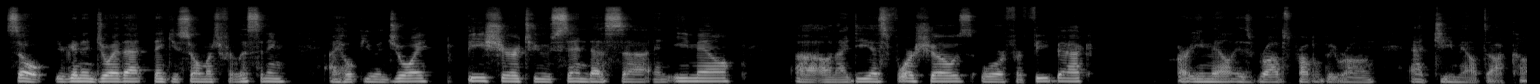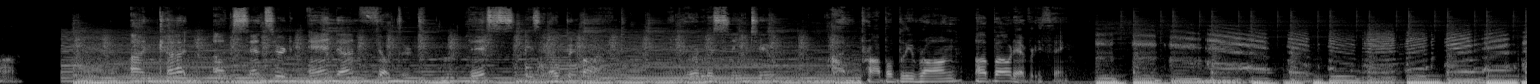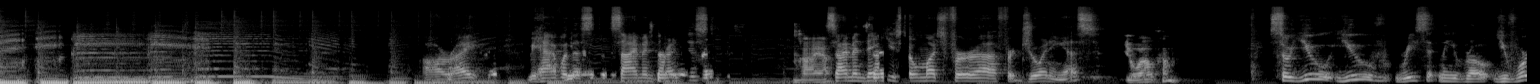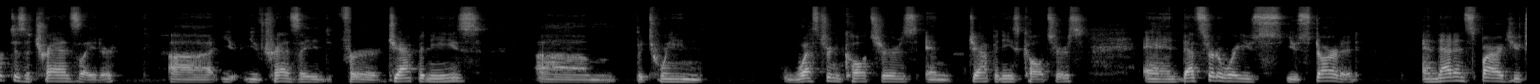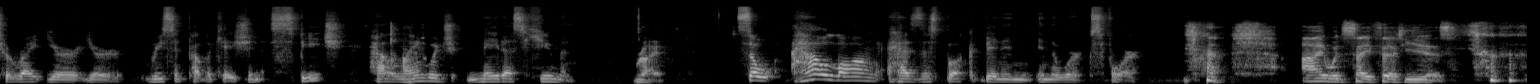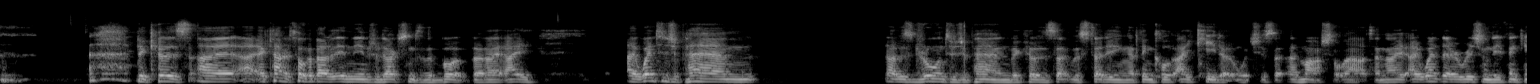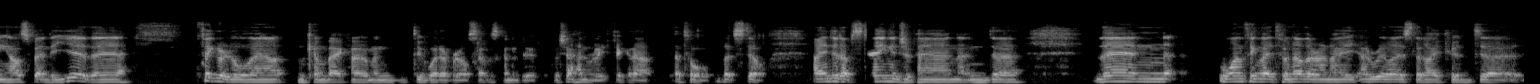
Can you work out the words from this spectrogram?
So you're going to enjoy that. Thank you so much for listening. I hope you enjoy be sure to send us uh, an email uh, on ideas for shows or for feedback. Our email is rob's probably wrong at gmail.com. Uncut, uncensored, and unfiltered. This is an open mind, and you're listening to I'm Probably Wrong About Everything. Right. We have with us Simon Prentis. Hiya. Simon, thank you so much for uh, for joining us. You're welcome. So you you've recently wrote you've worked as a translator. Uh, you, you've translated for Japanese um, between Western cultures and Japanese cultures, and that's sort of where you you started, and that inspired you to write your your recent publication, Speech: How Language Made Us Human. Right. So, how long has this book been in in the works for? I would say 30 years. because I, I kind of talk about it in the introduction to the book, but I, I, I went to Japan. I was drawn to Japan because I was studying a thing called Aikido, which is a, a martial art. And I, I went there originally thinking I'll spend a year there, figure it all out, and come back home and do whatever else I was going to do, which I hadn't really figured out at all. But still, I ended up staying in Japan and. Uh, then one thing led to another, and I, I realized that I could uh,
